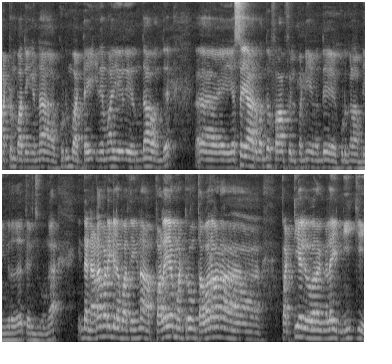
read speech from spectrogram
மற்றும் பார்த்திங்கன்னா குடும்ப அட்டை இதே மாதிரி இது இருந்தால் வந்து எஸ்ஐஆர் வந்து ஃபார்ம் ஃபில் பண்ணி வந்து கொடுக்கலாம் அப்படிங்கிறத தெரிஞ்சுக்கோங்க. இந்த நடவடிக்கையில் பார்த்தீங்கன்னா பழைய மற்றும் தவறான பட்டியல் விவரங்களை நீக்கி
